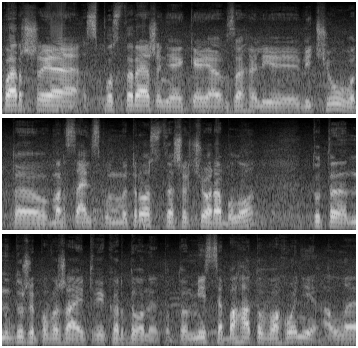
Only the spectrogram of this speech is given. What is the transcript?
перше спостереження, яке я взагалі відчув, от е, в марсельському метро, це ще вчора було. Тут е, не дуже поважають твої кордони. Тобто місця багато в вагоні, але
